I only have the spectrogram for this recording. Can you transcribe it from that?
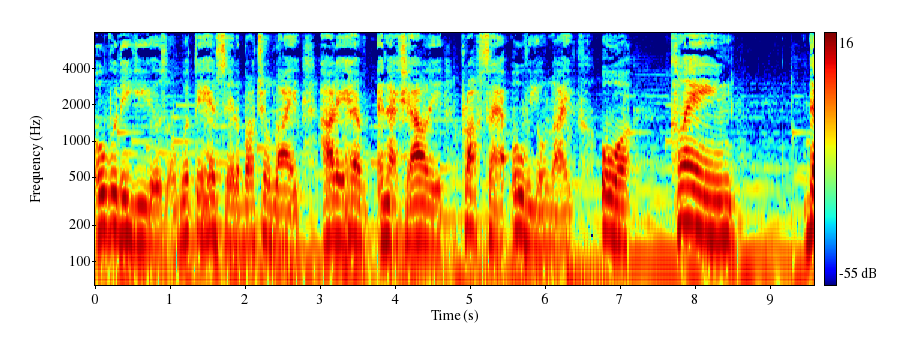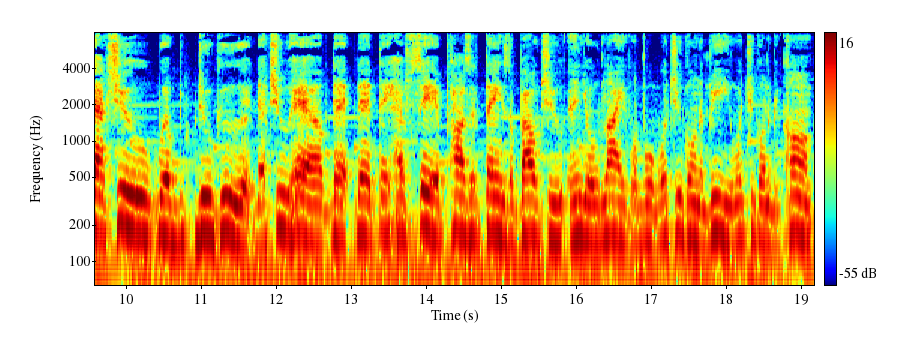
over the years of what they have said about your life, how they have in actuality prophesied over your life or claimed that you will do good, that you have that that they have said positive things about you in your life about what you're going to be, what you're going to become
